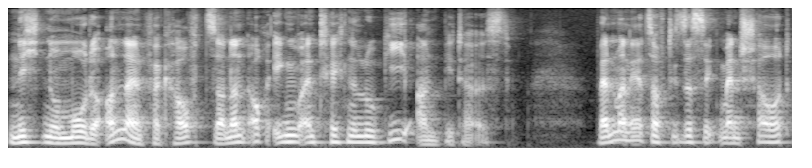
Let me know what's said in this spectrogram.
nicht nur Mode online verkauft, sondern auch irgendwo ein Technologieanbieter ist. Wenn man jetzt auf dieses Segment schaut,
